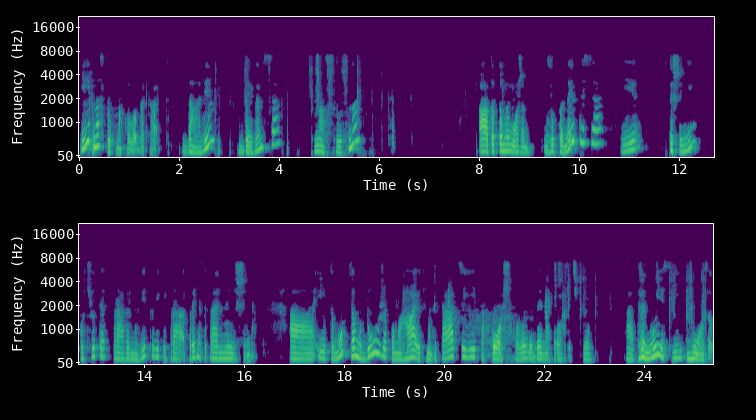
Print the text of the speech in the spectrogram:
І наступна колода карт. Далі дивимося. Наступна. А, тобто ми можемо зупинитися і в тишині почути правильну відповідь і прийняти правильне рішення. А, і тому в цьому дуже допомагають медитації також, коли людина трошечки а, тренує свій мозок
